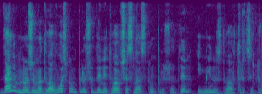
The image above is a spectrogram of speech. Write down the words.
Далі множимо 2 в 8 плюс 1 і 2 в 16 плюс 1 і мінус 2 в 32.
